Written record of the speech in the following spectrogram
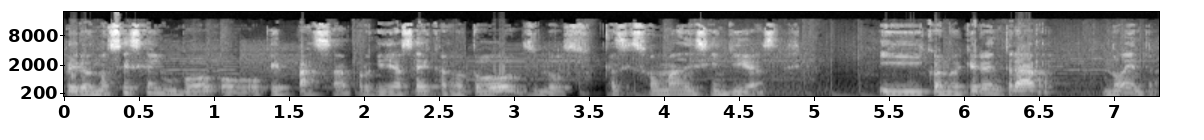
pero no sé si hay un bug o, qué pasa porque ya se descargó todos los, casi son más de 100 gigas y cuando quiero entrar, no entra.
